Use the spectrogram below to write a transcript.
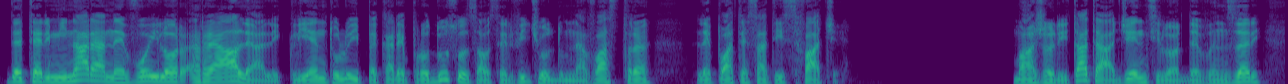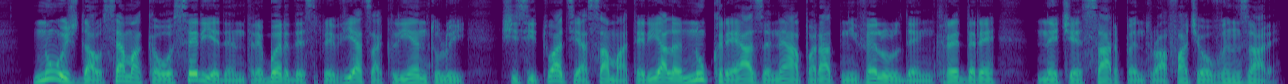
determinarea nevoilor reale ale clientului pe care produsul sau serviciul dumneavoastră le poate satisface. Majoritatea agenților de vânzări nu își dau seama că o serie de întrebări despre viața clientului și situația sa materială nu creează neapărat nivelul de încredere necesar pentru a face o vânzare.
